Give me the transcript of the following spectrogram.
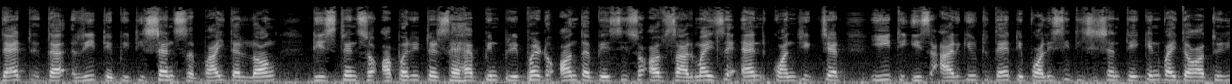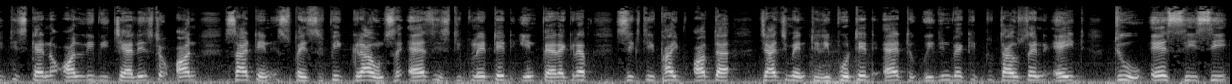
that the writ petitions by the long distance operators have been preferred on the basis of surmise and conjecture. It is argued that the policy decision taken by the authorities can only be challenged on certain specific grounds as stipulated in paragraph 65 of the judgment reported at within bracket 2008 to SCC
